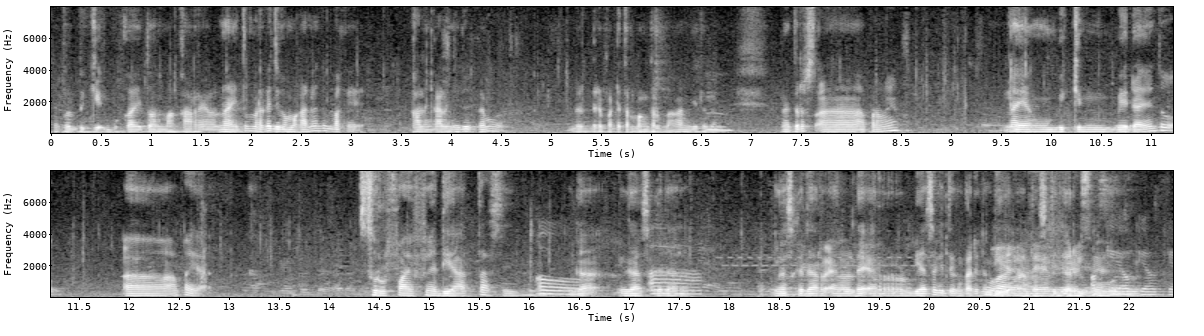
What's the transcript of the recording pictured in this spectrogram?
bikin buka ituan makarel nah itu mereka juga makannya tuh pakai kaleng-kaleng itu kan dar- daripada terbang-terbangan gitu kan? Nah terus eh, apa namanya? Nah yang bikin bedanya tuh eh, apa ya? Survive-nya di atas sih. Oh. nggak nggak sekedar nggak sekedar LDR biasa gitu yang tadi kan di atas tiga ribu. Oke oke oke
